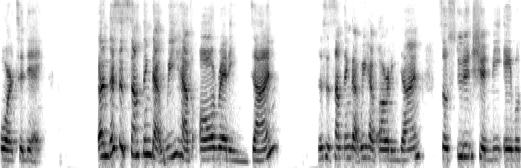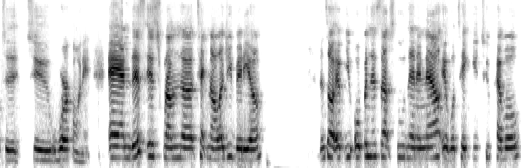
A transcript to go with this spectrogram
for today. And this is something that we have already done. This is something that we have already done. So students should be able to, to work on it. And this is from the technology video. And so if you open this up, School Then and Now, it will take you to PebbleGo.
